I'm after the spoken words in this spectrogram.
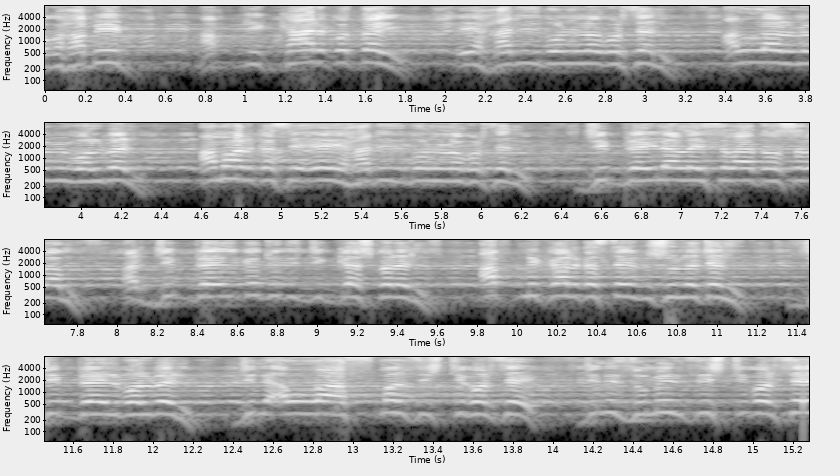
ও হাবিব, আপনি কার কথাই এই হাদিস বর্ণনা করছেন? আল্লাহর নবী বলবেন আমার কাছে এই হাদিস বর্ণনা করছেন জিব্রাইল আলাই সালাম। আর জিব্রাইলকে যদি জিজ্ঞাসা করেন, আপনি কার কাছ থেকে শুনেছেন? জিব্রাইল বলবেন, যিনি আল্লাহ আসমান সৃষ্টি করছে, যিনি জমিন সৃষ্টি করছে,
